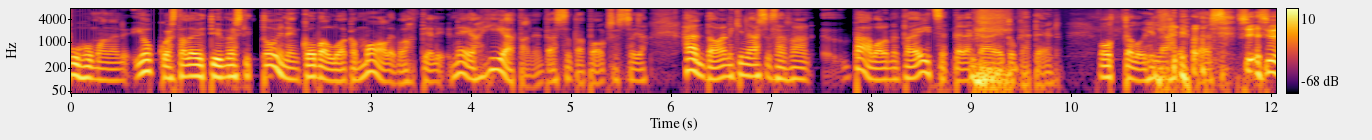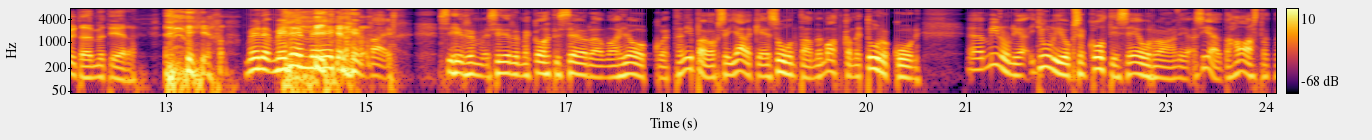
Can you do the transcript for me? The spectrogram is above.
puhumana, niin joukkueesta löytyy myöskin toinen kovan luokan maalivahti, eli Neija Hietanen tässä tapauksessa, ja häntä ainakin SSRn päävalmentaja itse pelkää etukäteen otteluihin lähdettäessä. Sy- syytä emme tiedä. Mene, menemme eteenpäin. Siirrymme, siirrymme kohti seuraavaa joukkuetta. Nipakoksen jälkeen suuntaamme matkamme Turkuun minun ja Juliuksen kotiseuraan ja sieltä haastat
